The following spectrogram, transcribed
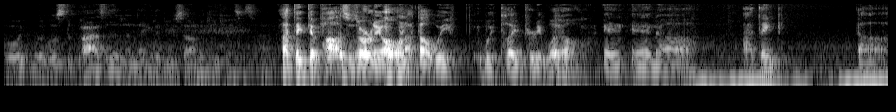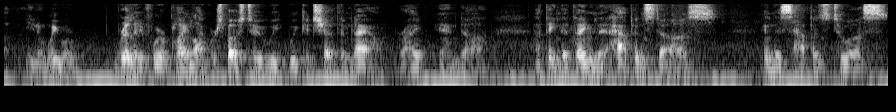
What, what was the positive and negative you saw on the defensive side? I think the positives early on. I thought we we played pretty well, and and uh, I think uh, you know we were really if we were playing like we're supposed to, we we could shut them down, right? And uh, I think the thing that happens to us, and this happens to us,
